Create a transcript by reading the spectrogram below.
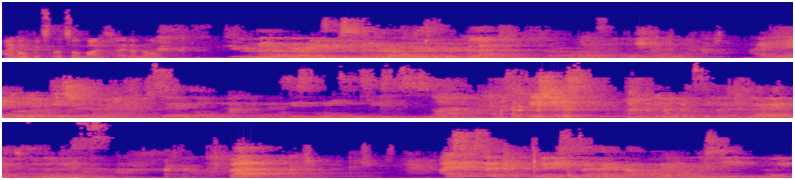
I hope it's not so much. I don't know. Do you remember Bernie as a member of your collect? I, I know your teacher, but I have to say I don't recognize this more than this. This is not sufficient. Everyone can see what I'm wearing. I know this. But I think that many things I like about Bobby, obviously knowing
